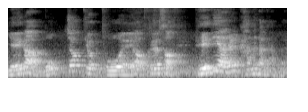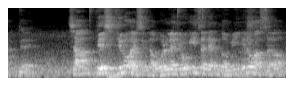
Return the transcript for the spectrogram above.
얘가 목적격 보호예요 그래서 데디아를 가능하게 한 거야 네 자, 대시 뒤로 가 있습니다. 원래 여기 있어야 되는 놈이 이리로 갔어요.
